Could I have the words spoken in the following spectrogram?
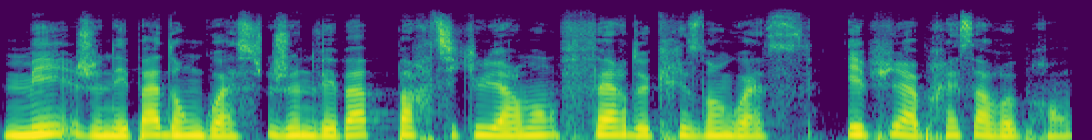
mais je n'ai pas d'angoisse. Je ne vais pas particulièrement faire de crise d'angoisse. Et puis après, ça reprend.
